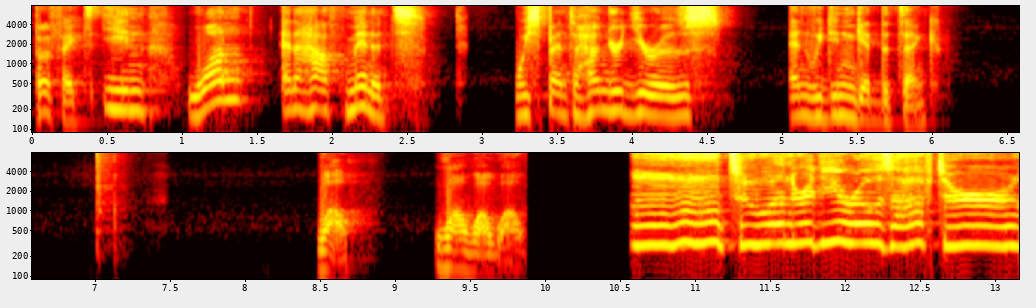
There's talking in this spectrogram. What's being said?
Perfect. In one and a half minutes, we spent 100 euros and we didn't get the tank. Wow. Wow, wow, wow. Mm, 200 euros after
